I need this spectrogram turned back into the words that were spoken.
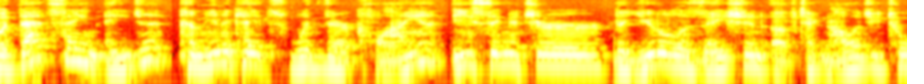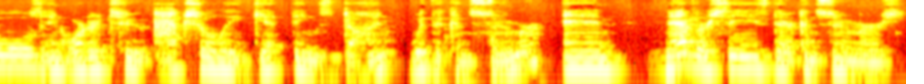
But that same agent communicates with their client, e-signature, the utilization of technology tools in order to actually get things done with the consumer and never sees their consumers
